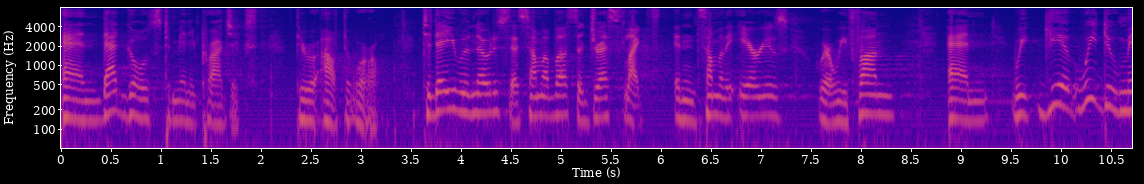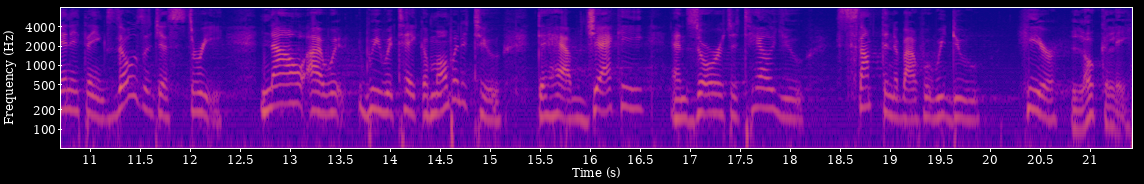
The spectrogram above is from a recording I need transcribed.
and that goes to many projects throughout the world. Today, you will notice that some of us are dressed like in some of the areas where we fund and we give we do many things. Those are just three. Now i would we would take a moment or two to have jackie and zora to tell you something about what we do here locally.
